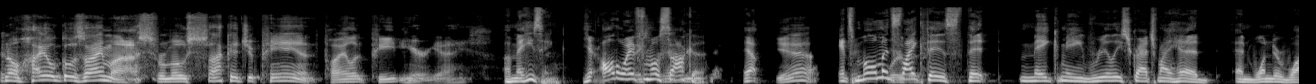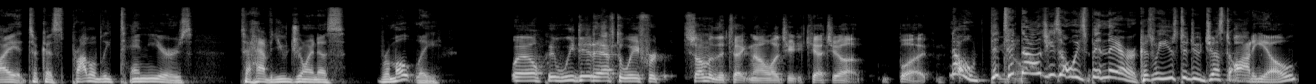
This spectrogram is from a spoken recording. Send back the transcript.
In Ohio gozaimasu from Osaka, Japan. Pilot Pete here, guys. Amazing. Yeah, all the way from Nice to have Osaka. Yep. Yeah. It's moments Where the- like this that make me really scratch my head and wonder why it took us probably 10 years to have you join us remotely. Well, we did have to wait for some of the technology to catch up, but No, the know. technology's always been there because we used to do just audio.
